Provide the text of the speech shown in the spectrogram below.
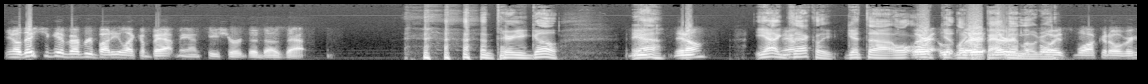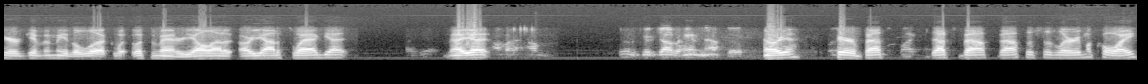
You know, they should give everybody like a Batman T-shirt that does that. there you go. Yeah. You know, Yeah, exactly. Get the or, or Larry, get like Larry, a Batman Larry logo. McCoy's walking over here, giving me the look. What, what's the matter? Y'all out of? Are you out of swag yet? Not yet. I'm doing a good job of handing out though. Oh yeah. Here, Beth. That's Beth. Beth. This is Larry McCoy.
